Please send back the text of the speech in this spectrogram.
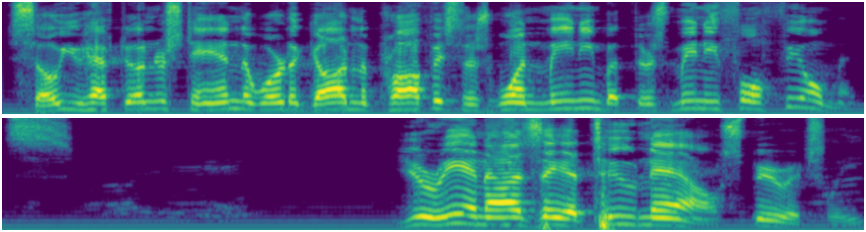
So you have to understand the Word of God and the prophets. There's one meaning, but there's many fulfillments. You're in Isaiah 2 now, spiritually.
